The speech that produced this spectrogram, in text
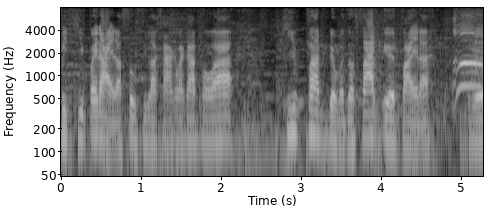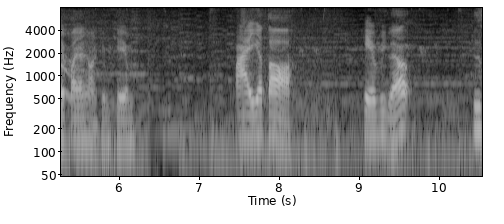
ปิดคลิปไปไหนแล้วสุ่มทีละครั้งละกันเพราะว่าคลิปมันเดี๋ยวมันจะสั้นเกินไปนะโอเคไปกันก่อนเค็มๆไปกันต่อเค็มอีกแล้ว คือ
